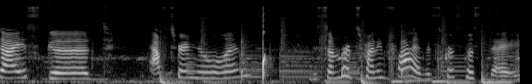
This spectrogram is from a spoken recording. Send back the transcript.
guys, good afternoon. December 25, it's Christmas Day.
